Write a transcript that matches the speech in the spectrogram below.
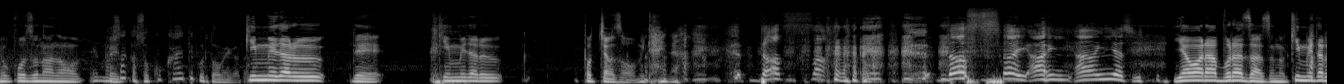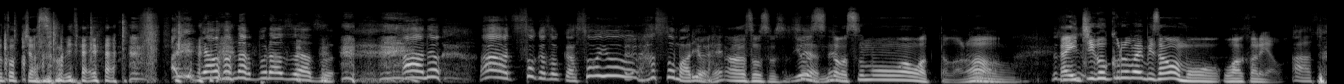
横綱の。え、まさかそこ変えてくると思うか金メダルで、金メダル取っちゃうぞ、みたいな。ダッサダッサい、あん、あんやし。やわらブラザーズの金メダル取っちゃうぞ、みたいな。やわらブラザーズ。ああ、でも、ああ、そうかそうか、そういう発想もあるよね。ああ、そうそうそう。そうね、だから相撲は終わったから、うんいちご車エビさんはもうお別れやわ。ああ、そう。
